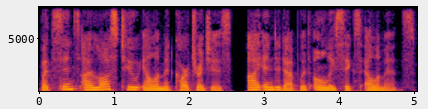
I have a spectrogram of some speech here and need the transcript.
But since I lost two element cartridges, I ended up with only six elements.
